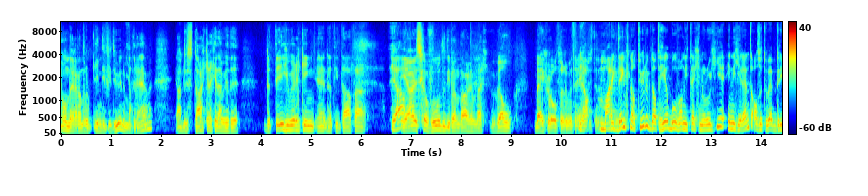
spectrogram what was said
onder andere ook individuen en bedrijven. Ja, dus daar krijg je dan weer de, de tegenwerking, hè, dat die data Ja. Gaan voeden die vandaag de dag wel bij grotere bedrijven Ja, zitten. maar ik denk natuurlijk dat een heleboel van die technologieën inherent, als het Web 3.0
